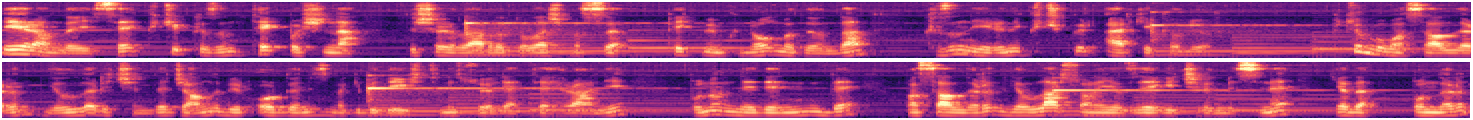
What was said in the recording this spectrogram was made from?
İran'da ise küçük kızın tek başına dışarılarda dolaşması pek mümkün olmadığından kızın yerini küçük bir erkek alıyor. Bütün bu masalların yıllar içinde canlı bir organizma gibi değiştiğini söyleyen Tehrani, bunun nedeninin de masalların yıllar sonra yazıya geçirilmesine ya da bunların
